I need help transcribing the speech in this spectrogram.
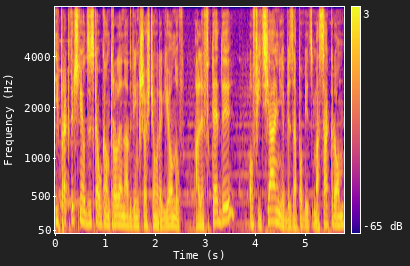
i praktycznie odzyskał kontrolę nad większością regionów, ale wtedy oficjalnie, by zapobiec masakrom,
